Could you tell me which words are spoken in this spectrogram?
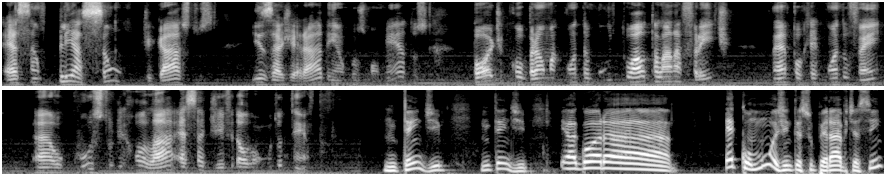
essa ampliação de gastos exagerada em alguns momentos pode cobrar uma conta muito alta lá na frente, né, porque é quando vem uh, o custo de rolar essa dívida ao longo do tempo. Entendi, entendi. E agora, é comum a gente ter superávit assim?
